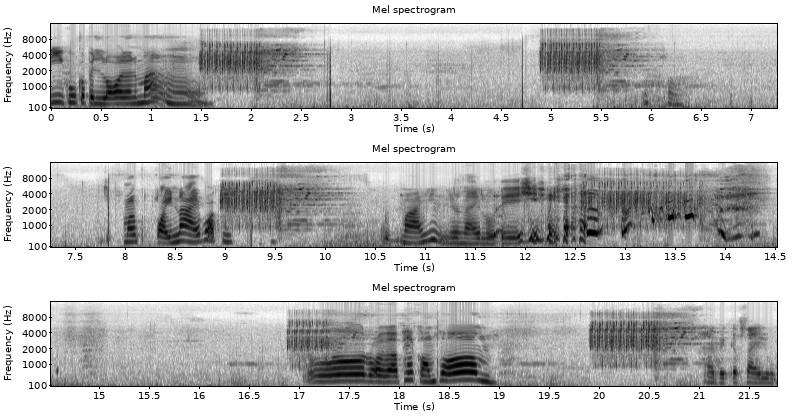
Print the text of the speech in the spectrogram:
ดี้กูก็เป็นร้อยแล้วนะมั้งมาต่อยหน้าให้พ่อทีมาที่ยังไงโรดี้ โอ้ รอยว่าแพทย์ของผมให้ไปกับไซลุง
